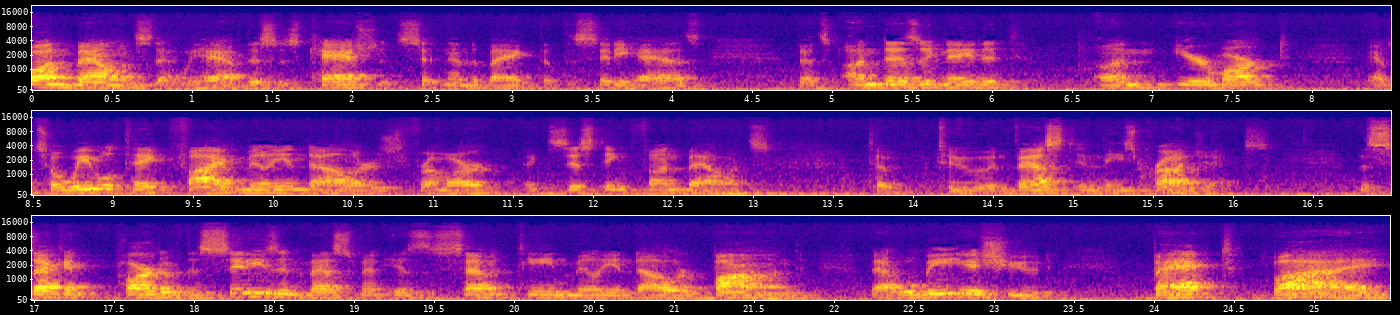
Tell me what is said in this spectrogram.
fund balance that we have. This is cash that's sitting in the bank that the city has that's undesignated, unearmarked, and so we will take $5 million from our existing fund balance to, to invest in these projects. The second part of the city's investment is the $17 million bond that will be issued backed by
